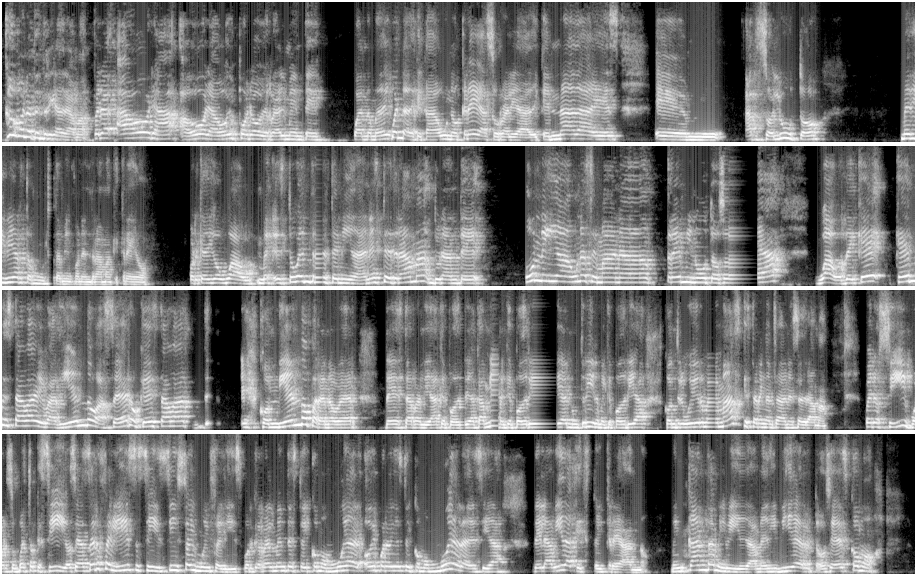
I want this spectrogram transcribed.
¿Cómo no tendría drama? Pero ahora, ahora, hoy por hoy, realmente, cuando me doy cuenta de que cada uno crea su realidad, de que nada es em, absoluto, me divierto mucho también con el drama que creo. Porque digo, wow, estuve entretenida en este drama durante un día, una semana, tres minutos, o sea, wow, ¿de qué, qué me estaba evadiendo hacer o qué estaba escondiendo para no ver de esta realidad que podría cambiarme, que podría nutrirme, que podría contribuirme más que estar enganchada en ese drama? Pero sí, por supuesto que sí. O sea, ser feliz, sí, sí, soy muy feliz, porque realmente estoy como muy, hoy por hoy estoy como muy agradecida de la vida que estoy creando. Me encanta mi vida, me divierto, o sea, es como,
